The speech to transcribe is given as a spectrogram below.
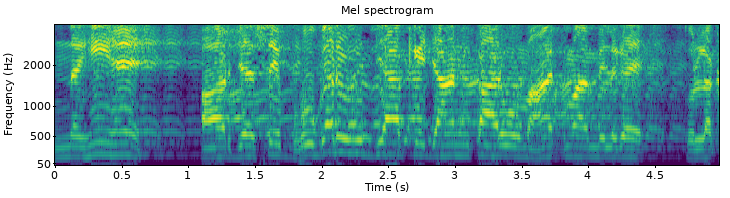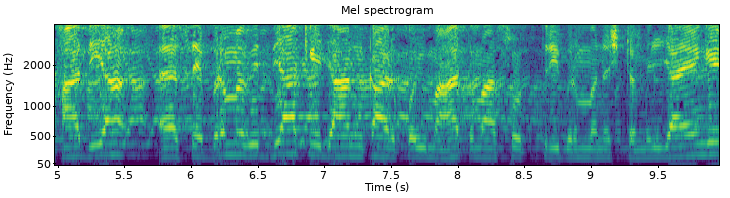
नहीं है। और जैसे भूगर्भ विद्या के जानकार वो महात्मा मिल गए तो लखा दिया, ऐसे ब्रह्म विद्या के जानकार कोई महात्मा सूत्री ब्रह्मनिष्ठ मिल जाएँगे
